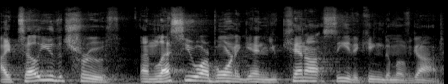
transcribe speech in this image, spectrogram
I tell you the truth, unless you are born again, you cannot see the kingdom of God.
